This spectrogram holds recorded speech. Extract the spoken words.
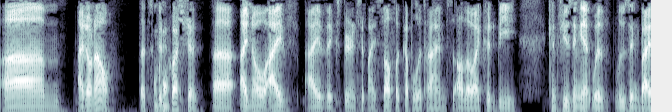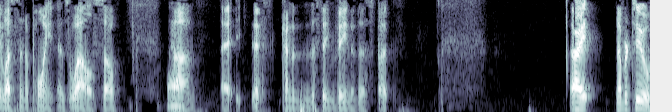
Um, I don't know. That's a good Okay. question. Uh, I know I've I've experienced it myself a couple of times, although I could be confusing it with losing by less than a point as well. So, um, I, that's kind of in the same vein of this, but. All right, number two.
